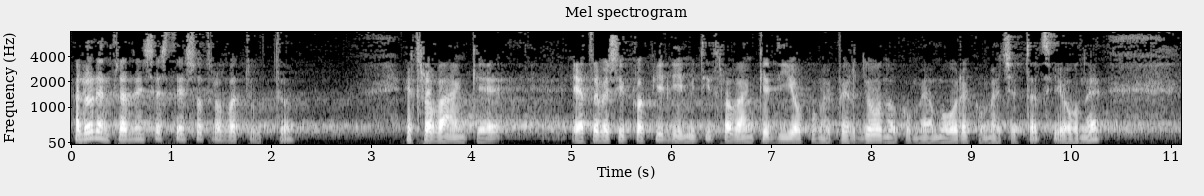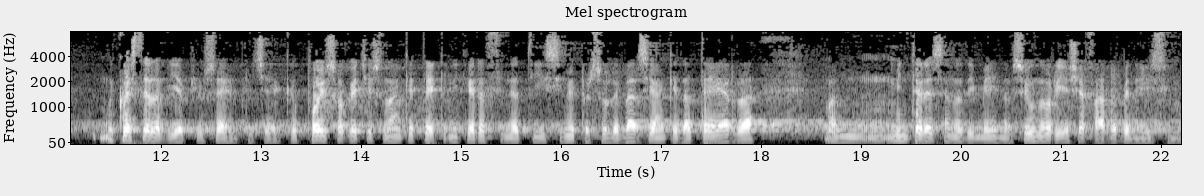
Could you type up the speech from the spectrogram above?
Allora entrando in se stesso trova tutto e trova anche, e attraverso i propri limiti trova anche Dio come perdono, come amore, come accettazione questa è la via più semplice. Ecco. Poi so che ci sono anche tecniche raffinatissime per sollevarsi anche da terra, ma mi interessano di meno. Se uno riesce a farle, benissimo.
